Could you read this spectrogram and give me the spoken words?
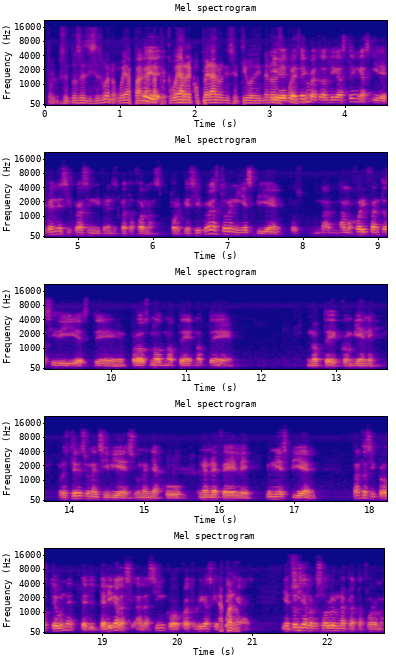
porque pues entonces dices, bueno, voy a pagarla porque voy a recuperar un incentivo de dinero. Y depende de cuántas ligas tengas, y depende si juegas en diferentes plataformas, porque si juegas todo en ESPN, pues a, lo mejor y Fantasy este, Pros no, no, te, no, te, no te conviene. Pero si tienes una en CBS, una en Yahoo, una en NFL y un ESPN, Fantasy Pros te une, te, liga a las, a las cinco o cuatro ligas que tengas, y entonces ya lo ves solo en una plataforma.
